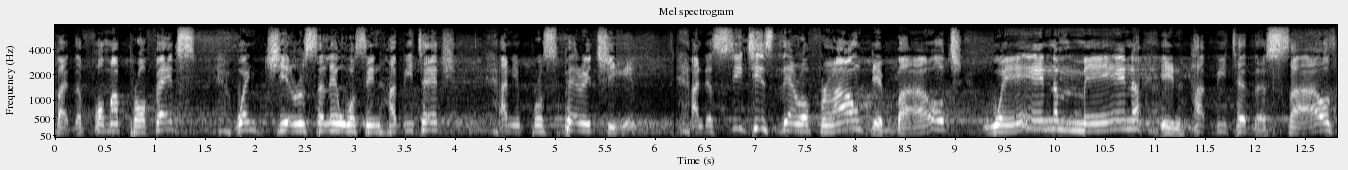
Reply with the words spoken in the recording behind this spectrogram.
by the former prophets when Jerusalem was inhabited and in prosperity and the cities thereof round about when men inhabited the south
